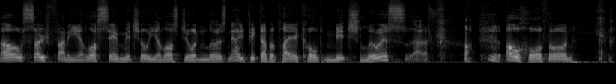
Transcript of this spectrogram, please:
Oh, so funny. You lost Sam Mitchell, you lost Jordan Lewis. Now you picked up a player called Mitch Lewis. Uh, oh, Hawthorn.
